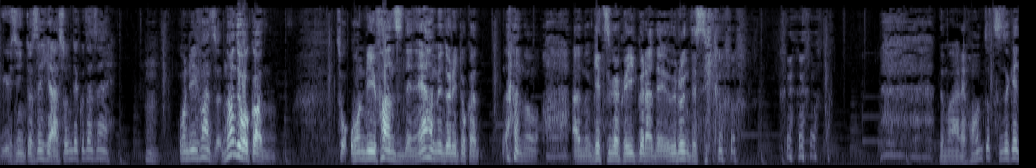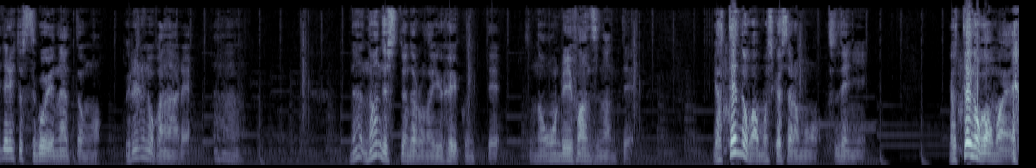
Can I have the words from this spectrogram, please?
友人とぜひ遊んでください。うん。 OnlyFans。なんでわかんの？そう、 OnlyFansでね、ハメ撮りとか、あの、あの、月額いくらで売るんですよ。でもあれ、ほんと続けてる人すごいよなって思う。売れるのかな、あれ？うん。な、なんで知ってんだろうな、ゆうへいくんって。そんな OnlyFans なんて。やってんのか？もしかしたらもう、すでに。やってんのか、お前。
